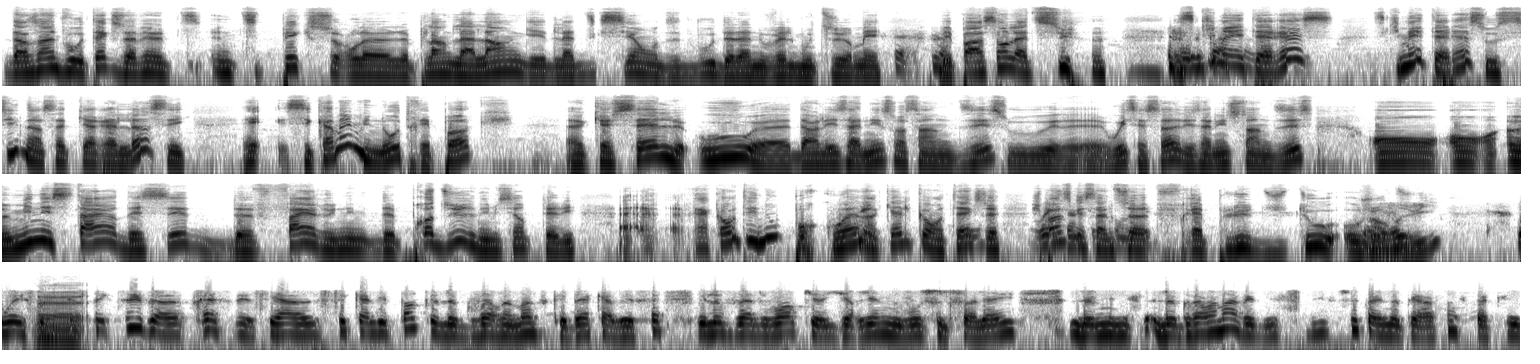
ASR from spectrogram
Dans un de vos textes, vous avez un petit- une petite pique sur le, le plan de la langue et de la diction, dites-vous, de la nouvelle mouture. Mais, mais passons là-dessus. ce qui m'intéresse, ce qui m'intéresse aussi dans cette querelle-là, c'est, eh, c'est quand même une autre époque euh, que celle où, euh, dans les années 70, ou euh, oui, c'est ça, les années 70, on, on- un ministère décide de faire une, de produire une émission de télé. Euh, racontez-nous pourquoi, Oui. dans quel contexte? Oui. Je Oui, pense que ça ne se ferait plus du tout aujourd'hui. Oui, c'est une Euh, perspective euh, très spéciale. C'est qu'à l'époque, le gouvernement du Québec avait fait, et là, vous allez voir qu'il n'y a rien de nouveau sous le soleil, le, le gouvernement avait décidé, suite à une opération qui s'appelait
